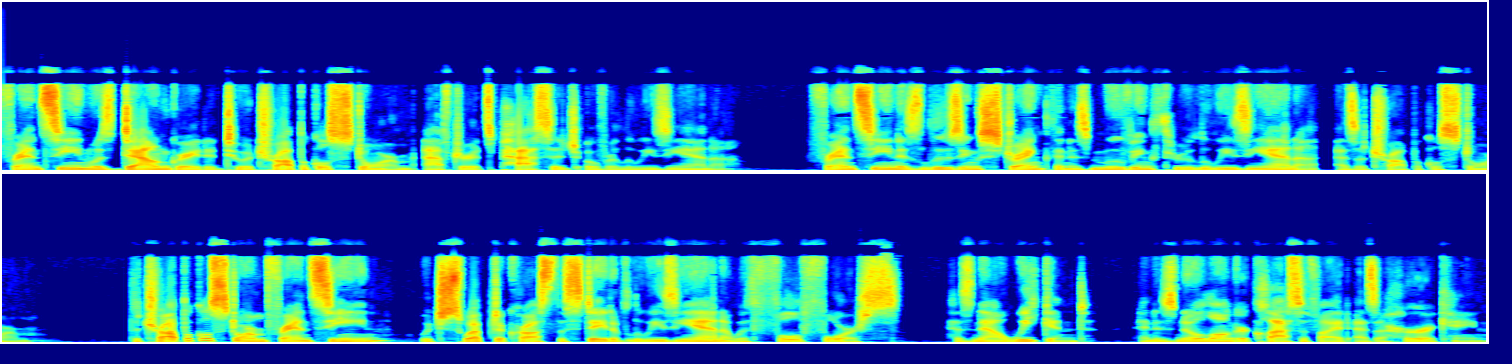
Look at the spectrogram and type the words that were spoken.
Francine was downgraded to a tropical storm after its passage over Louisiana. Francine is losing strength and is moving through Louisiana as a tropical storm. The tropical storm Francine, which swept across the state of Louisiana with full force, has now weakened and is no longer classified as a hurricane.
